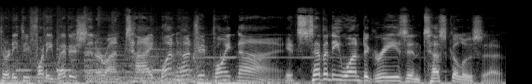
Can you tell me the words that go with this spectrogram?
3340 Weather Center on Tide 100.9. It's 71 degrees in Tuscaloosa.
